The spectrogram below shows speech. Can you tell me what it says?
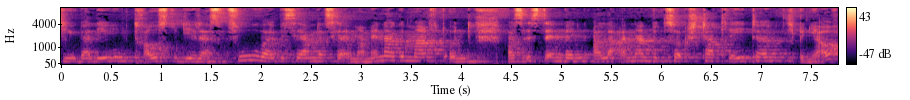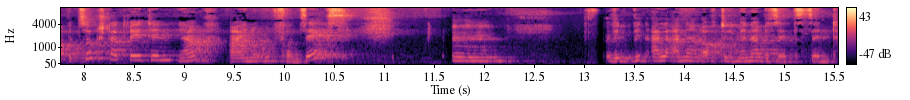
Die Überlegung, traust du dir das zu, weil bisher haben das ja immer Männer gemacht. Und was ist denn, wenn alle anderen Bezirksstadträte, ich bin ja auch Bezirksstadträtin, ja, eine von sechs, mm, wenn, wenn alle anderen auch durch Männer besetzt sind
